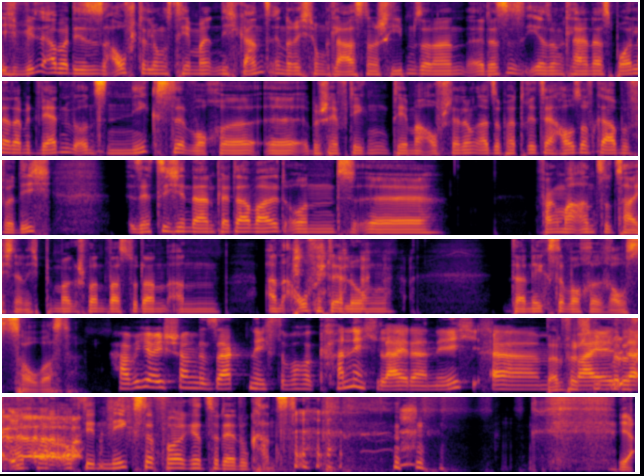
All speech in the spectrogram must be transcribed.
Ich will aber dieses Aufstellungsthema nicht ganz in Richtung Glasner schieben, sondern äh, das ist eher so ein kleiner Spoiler. Damit werden wir uns nächste Woche äh, beschäftigen, Thema Aufstellung. Also Patricia, Hausaufgabe für dich setz dich in deinen Blätterwald und äh, fang mal an zu zeichnen. Ich bin mal gespannt, was du dann an, an Aufstellungen da nächste Woche rauszauberst. Habe ich euch schon gesagt, nächste Woche kann ich leider nicht. Ähm, dann verschieben wir das einfach auf die nächste Folge, zu der du kannst. ja,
